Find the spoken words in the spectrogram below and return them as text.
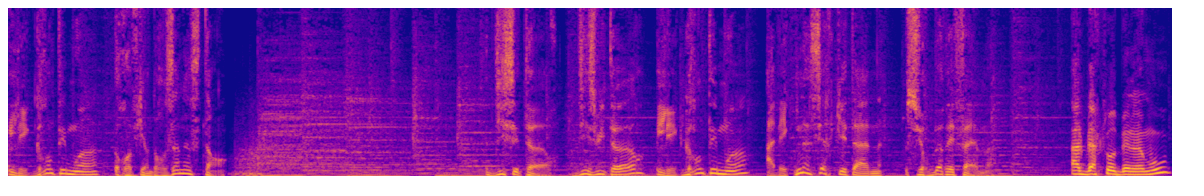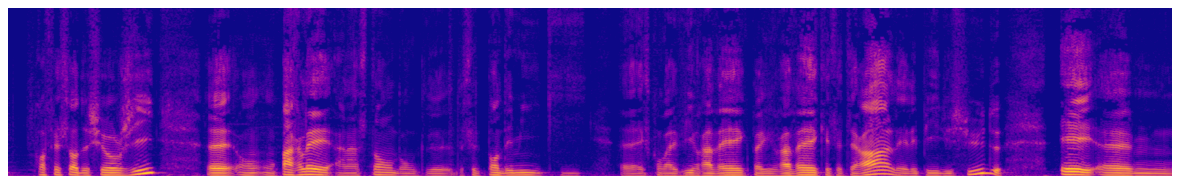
Les grands témoins revient dans un instant. 17h, 18h, les grands témoins avec Nasser Kétan sur Beurre FM. Albert Claude Benamou, professeur de chirurgie. Euh, on, parlait à l'instant donc de, cette pandémie qui euh, est-ce qu'on va vivre avec, pas vivre avec, etc. Les, pays du Sud euh,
